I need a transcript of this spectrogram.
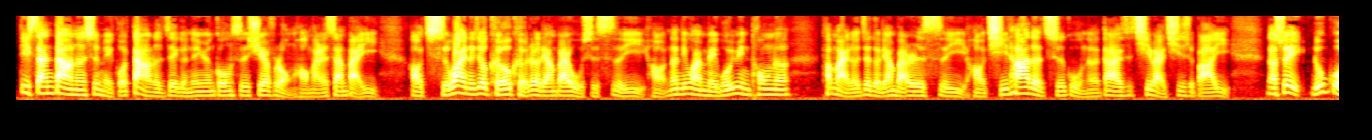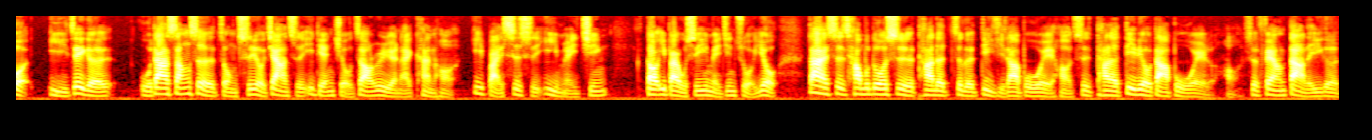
第三大呢是美国大的这个能源公司 Chevron 哈，买了三百亿。好，此外呢就可口可乐两百五十四亿。好，那另外美国运通呢，他买了这个两百二十四亿。好，其他的持股呢大概是七百七十八亿。那所以如果以这个五大商社总持有价值一点九兆日元来看哈，一百四十亿美金。到一百五十亿美金左右，大概是差不多是它的这个第几大部位哈，是它的第六大部位了哈，是非常大的一个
